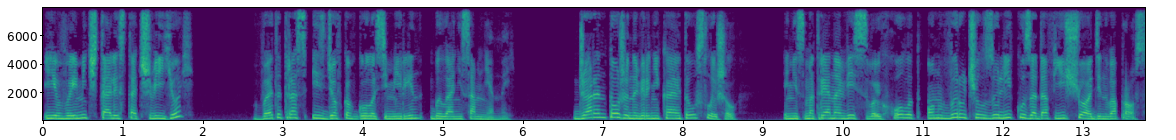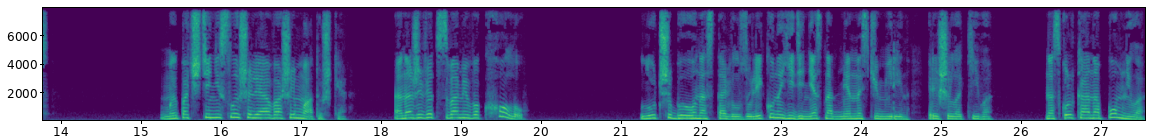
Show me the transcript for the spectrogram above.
«И вы мечтали стать швеей?» В этот раз издевка в голосе Мирин была несомненной. Джарен тоже наверняка это услышал, и, несмотря на весь свой холод, он выручил Зулику, задав еще один вопрос. «Мы почти не слышали о вашей матушке», она живет с вами в Окхолу». «Лучше бы он оставил Зулику наедине с надменностью Мирин», — решила Кива. Насколько она помнила,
